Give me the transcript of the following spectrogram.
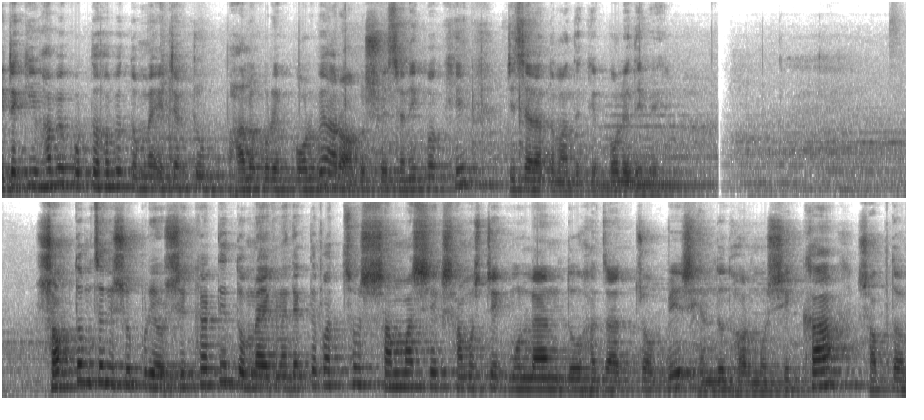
এটা কীভাবে করতে হবে তোমরা এটা একটু ভালো করে পড়বে আর অবশ্যই শ্রেণীকক্ষে টিচাররা তোমাদেরকে বলে দেবে। সপ্তম শ্রেণির সুপ্রিয় শিক্ষার্থী, তোমরা এখানে দেখতে পাচ্ছ ষান্মাসিক সামষ্টিক মূল্যায়ন দু হাজার চব্বিশ হিন্দু ধর্ম শিক্ষা, সপ্তম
